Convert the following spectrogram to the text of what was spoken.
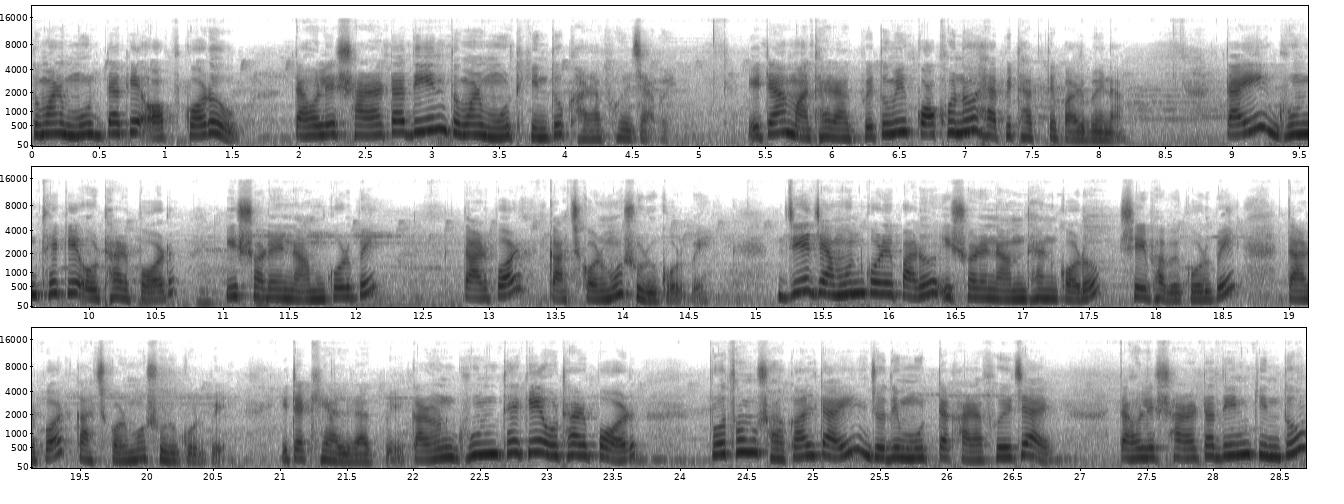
তোমার মুডটাকে অফ করো, তাহলে সারাটা দিন তোমার মুড কিন্তু খারাপ হয়ে যাবে। এটা মাথায় রাখবে। তুমি কখনো হ্যাপি থাকতে পারবে না। তাই ঘুম থেকে ওঠার পর ঈশ্বরের নাম করবে, তারপর কাজকর্ম শুরু করবে। যে যেমন করে পারো ঈশ্বরের নাম ধ্যান করো, সেইভাবে করবে। তারপর কাজকর্ম শুরু করবে। এটা খেয়াল রাখবে। কারণ ঘুম থেকে ওঠার পর প্রথম সকালটাই যদি মুডটা খারাপ হয়ে যায়, তাহলে সারাটা দিন কিন্তু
